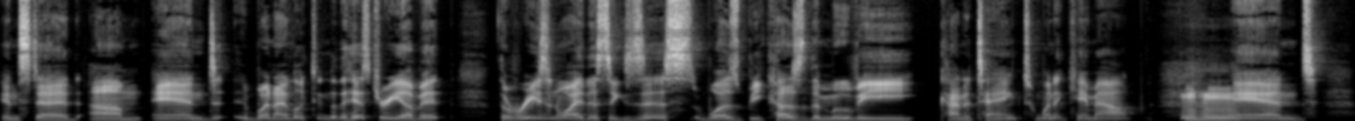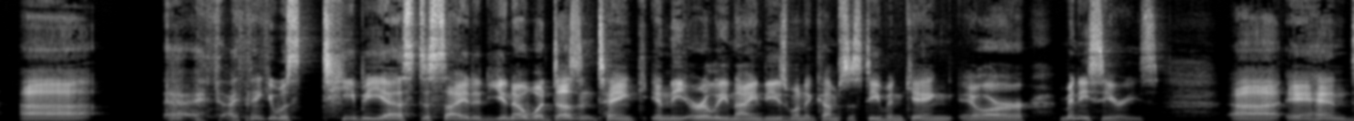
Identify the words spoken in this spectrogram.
instead. Um, and when I looked into the history of it, the reason why this exists was because the movie kind of tanked when it came out, Mhm. and uh, I, th- I think it was TBS decided, you know what doesn't tank in the early '90s when it comes to Stephen King are miniseries. Uh, and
